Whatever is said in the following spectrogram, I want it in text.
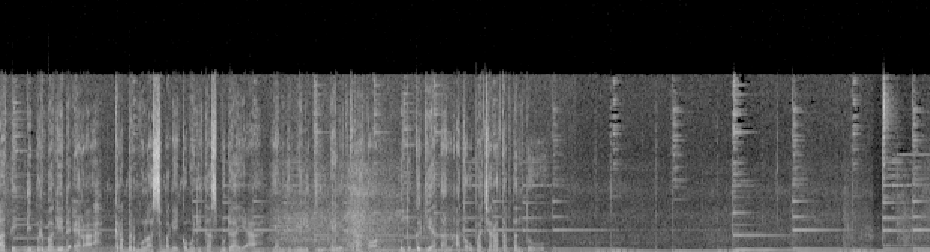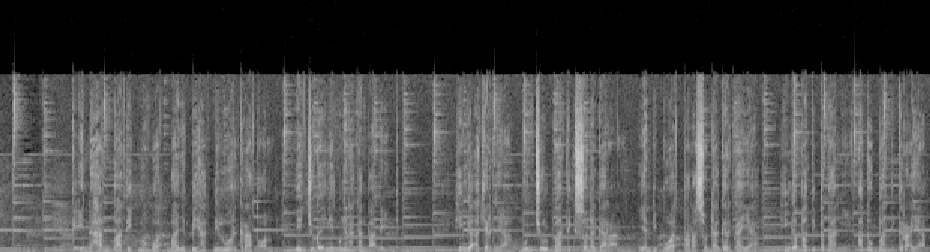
Batik di berbagai daerah kerap bermula sebagai komoditas budaya yang dimiliki elit keraton untuk kegiatan atau upacara tertentu. Keindahan batik membuat banyak pihak di luar keraton yang juga ingin mengenakan batik. Hingga akhirnya muncul batik sodagaran yang dibuat para sodagar kaya hingga batik petani atau batik rakyat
